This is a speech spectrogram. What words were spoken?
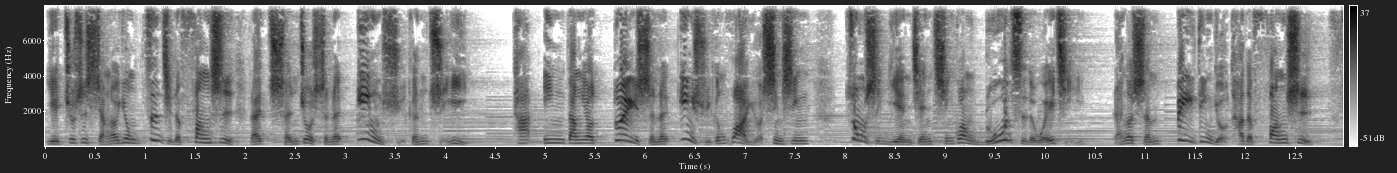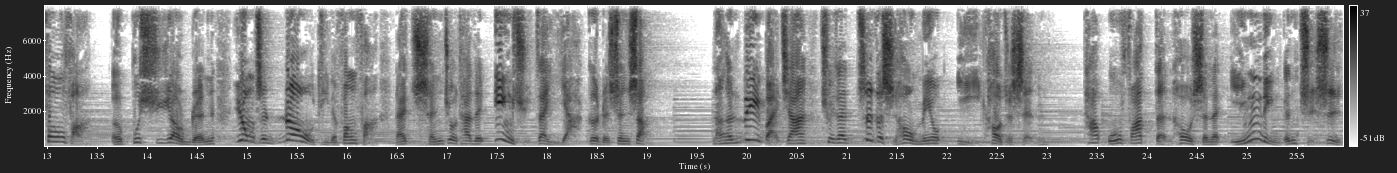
也就是想要用自己的方式来成就神的应许跟旨意。他应当要对神的应许跟话语有信心，纵使眼前情况如此的危急，然而神必定有他的方式方法。而不需要人用着肉体的方法来成就他的应许在雅各的身上。然而利百加却在这个时候没有倚靠着神，他无法等候神的引领跟指示，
